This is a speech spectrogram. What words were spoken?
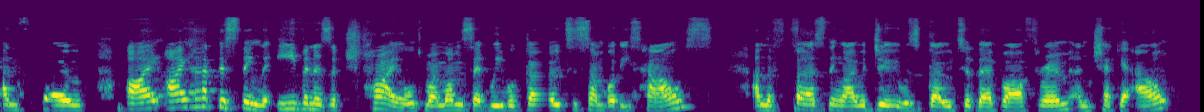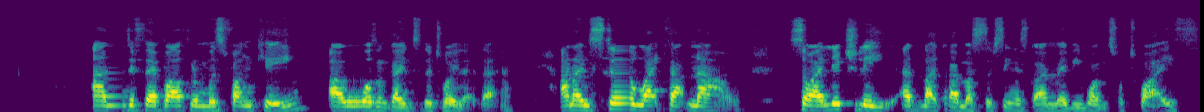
And so I, I had this thing that even as a child, my mum said we would go to somebody's house, and the first thing I would do was go to their bathroom and check it out. And if their bathroom was funky, I wasn't going to the toilet there. And I'm still like that now. So I literally, uh, like, I must have seen this guy maybe once or twice.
